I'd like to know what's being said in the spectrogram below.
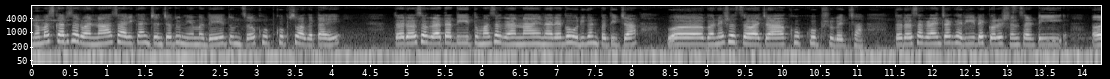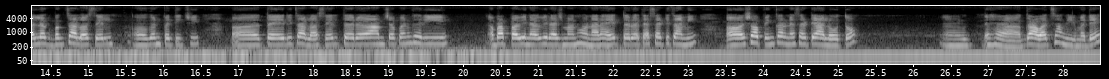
नमस्कार सर्वांना सारी कांचनच्या दुनियेमध्ये तुमचं खूप खूप स्वागत आहे. तर सगळ्यात आधी तुम्हा सगळ्यांना येणाऱ्या गौरी गणपतीच्या व गणेशोत्सवाच्या खूप खूप शुभेच्छा. तर सगळ्यांच्या घरी डेकोरेशनसाठी लगबग चालू असेल गणपतीची तयारी चालू असेल तर आमच्या पण घरी बाप्पा विना विराजमान होणार आहेत. तर त्यासाठीच आम्ही शॉपिंग करण्यासाठी आलो होतो. ह्या गावात सांगलीमध्ये.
